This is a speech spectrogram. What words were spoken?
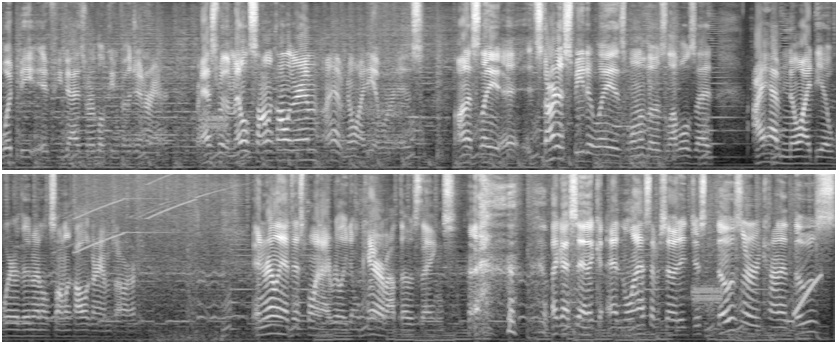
would be if you guys were looking for the generator. As for the Metal Sonic hologram, I have no idea where it is. Honestly, uh, Stardust Speedway is one of those levels that I have no idea where the Metal Sonic holograms are. And really, at this point, I really don't care about those things. like I said in the last episode, it just those are kind of those.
